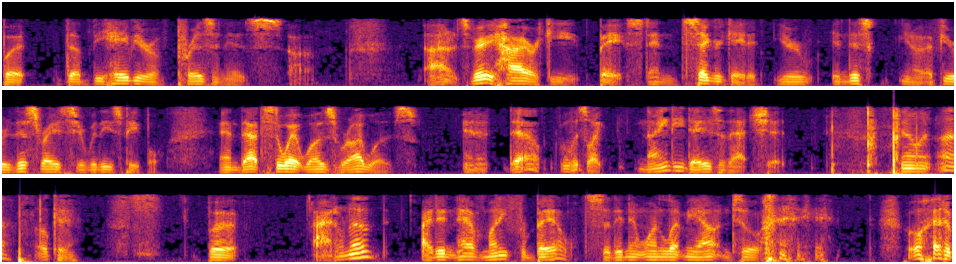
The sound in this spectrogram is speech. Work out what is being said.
But the behavior of prison is, uh, I don't know, it's very hierarchy based and segregated. You're in this, you know, if you're this race, you're with these people, and that's the way it was where I was. And it, yeah, it was like 90 days of that shit. You know, ah, okay. But I don't know. I didn't have money for bail, so they didn't want to let me out until. oh, what a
